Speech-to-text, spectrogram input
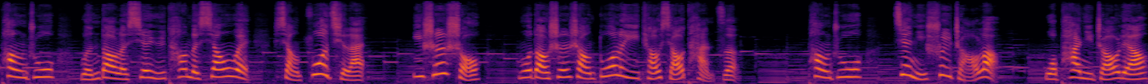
胖猪闻到了鲜鱼汤的香味，想坐起来，一伸手摸到身上多了一条小毯子。胖猪见你睡着了，我怕你着凉，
